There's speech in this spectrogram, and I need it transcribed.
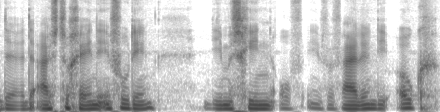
de, de oestrogenen in voeding. Die misschien, of in vervuiling, die ook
